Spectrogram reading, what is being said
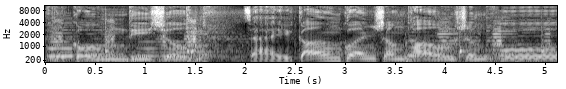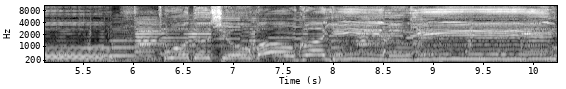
的工地秀，在钢管上讨生活。我的秀包括一零一，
